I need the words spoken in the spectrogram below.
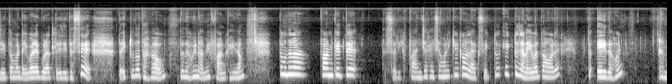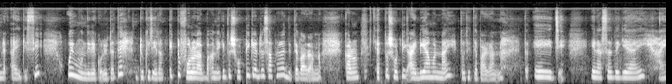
যেহেতু আমার ড্রাইভার এক ঘোরাত লয়ে যেতেছে তো একটু তো থাকাও। তো দেখুন, আমি ফান খাইলাম। তো বন্ধুরা ফান খাইতে সরি, পাঞ্জা খাইছে আমার কীরকম লাগছে? একটু একটু জানাইবা তো আমারে। তো এই দেখুন, আমরা আই গেছি ওই মন্দিরের গলিটাতে ঢুকে যেলাম। একটু ফলো রাখবা, আমি কিন্তু সঠিক অ্যাড্রেস আপনারা দিতে পারলাম না। কারণ এত সঠিক আইডিয়া আমার নাই, তো দিতে পারলাম না। তো এই যে, এই রাস্তাতে গিয়ে আই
